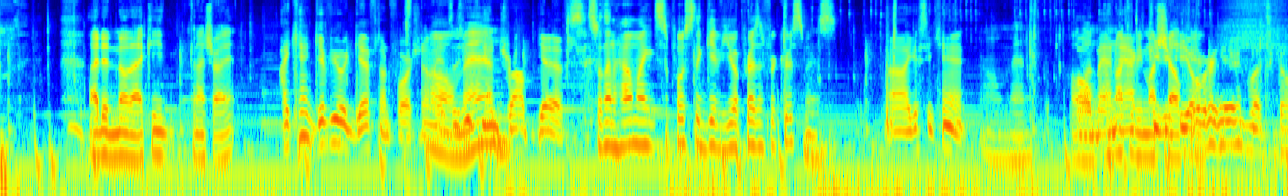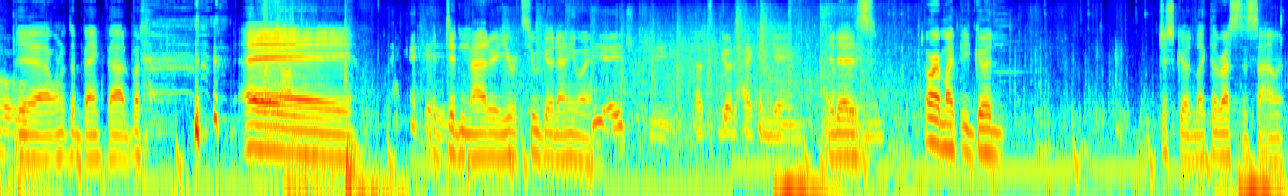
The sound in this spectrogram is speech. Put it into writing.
I didn't know that. Can you, can I try it? I can't give you a gift, unfortunately. Oh, man. you can't drop gifts. So then how am I supposed to give you a present for Christmas? Uh, I guess you can't. Oh man. Hold oh on, man, I'm not gonna be much help here. over here. Let's go. Yeah, I wanted to bank that, but hey, it didn't matter. You were too good anyway. DHG. That's a good heckin' game. It is, or it might be good. Just good. Like the rest is silent.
